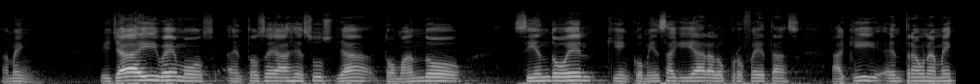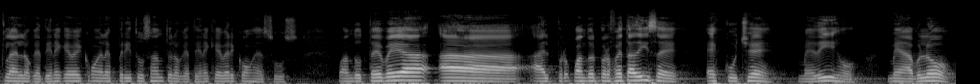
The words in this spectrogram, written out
Amén. Y ya ahí vemos entonces a Jesús ya tomando, siendo Él quien comienza a guiar a los profetas. Aquí entra una mezcla en lo que tiene que ver con el Espíritu Santo y lo que tiene que ver con Jesús. Cuando usted vea, a, cuando el profeta dice, escuché, me dijo, me habló,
